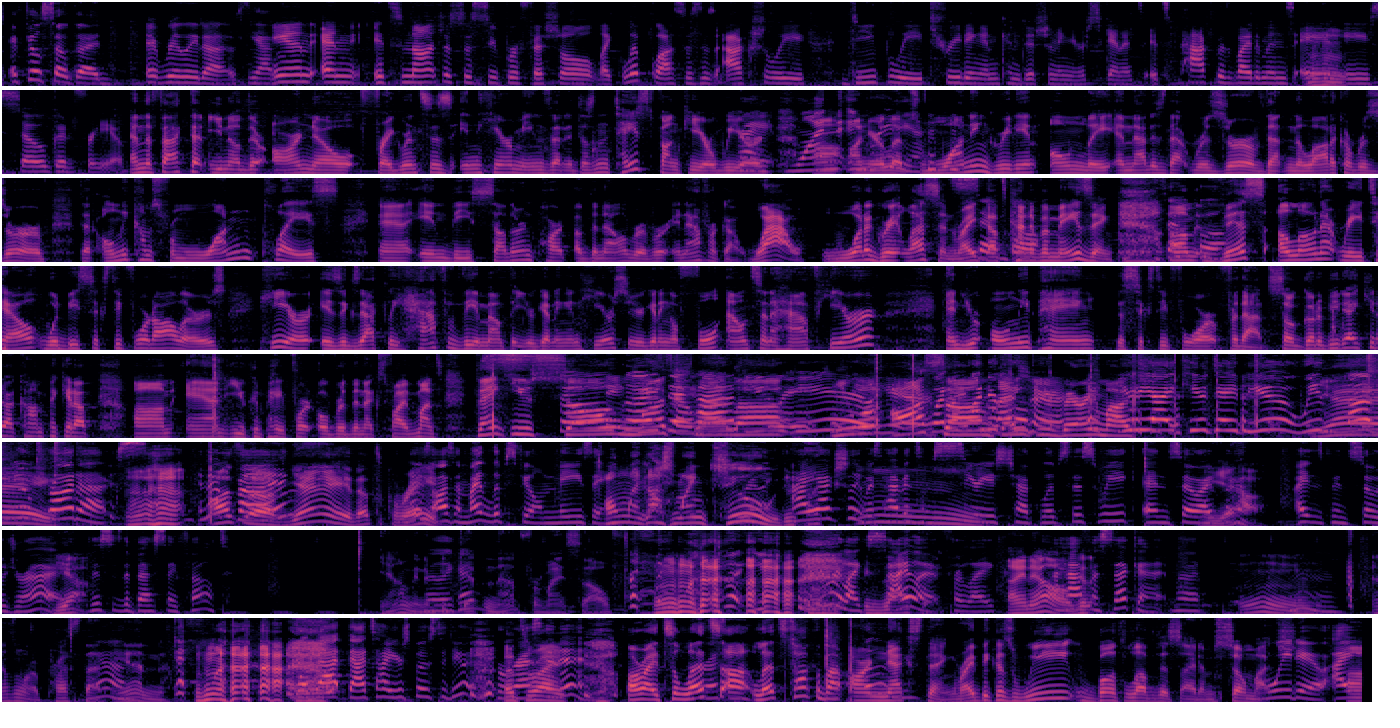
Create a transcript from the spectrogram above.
It feels so good. It really does. Yeah. And and it's not just a superficial like lip gloss. This is actually deeply treating and conditioning your skin. It's it's packed with vitamins A Mm-hmm. and E, so good for you. And the fact that you know there are no fragrances in here means that it doesn't taste funky or weird Right, one uh, on your lips. ingredient. One ingredient only, and that is that reserve, that Nilotica reserve, that only comes from one place uh, in the southern part of the Nile River in Africa. Wow, what a great lesson, right? So That's kind of cool. amazing. So um, cool. This alone at retail would be $64. Here is exactly half of the amount that you're getting in here, so you're getting a full ounce and a half here, and you're only paying the 64 for that. So go to beautyiq.com, pick it up, um, and you can pay for it over the next five months. Thank you so, So good much, to have Nyla. you You here. were What a awesome. wonderful Thank you very much. Beauty IQ debut. We love Yay. new products. Isn't that awesome. fun? Yay, that's great. That's awesome. My lips feel amazing. Oh my gosh, mine too. They're I actually was having some serious chapped lips this week, and so I Yeah. I, it's been so dry. Yeah. This is the best I felt. Yeah, I'm gonna Really be good? getting that for myself. Look, you, you were like silent for like I know, a half a second, but mm. hmm. I just want to press that Yeah. in. well, that that's how you're supposed to do it. Press That's right. it in. All right, so let's uh, let's talk about our next thing, right? Because we both love this item so much. We do. I um,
